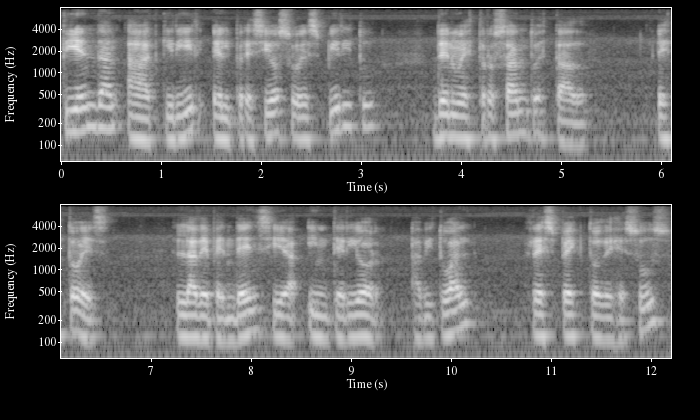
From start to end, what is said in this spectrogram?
tiendan a adquirir el precioso espíritu de nuestro santo estado, esto es, la dependencia interior habitual respecto de Jesús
